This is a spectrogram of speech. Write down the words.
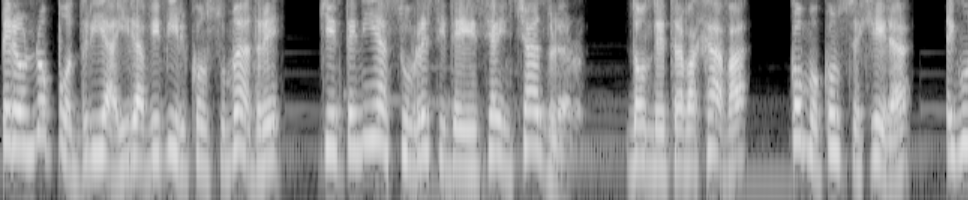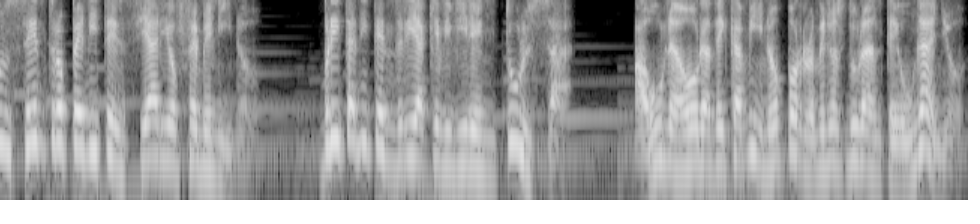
pero no podría ir a vivir con su madre, quien tenía su residencia en Chandler, donde trabajaba como consejera en un centro penitenciario femenino. Brittany tendría que vivir en Tulsa, a una hora de camino por lo menos durante un año,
